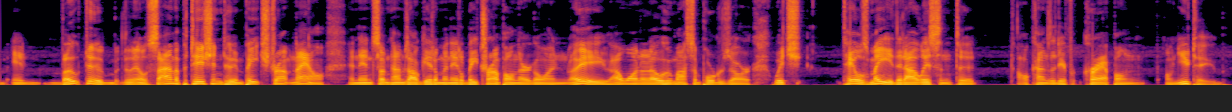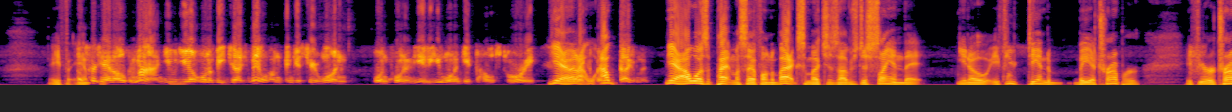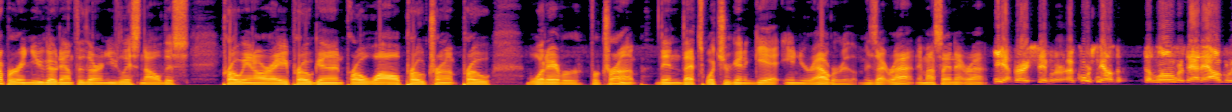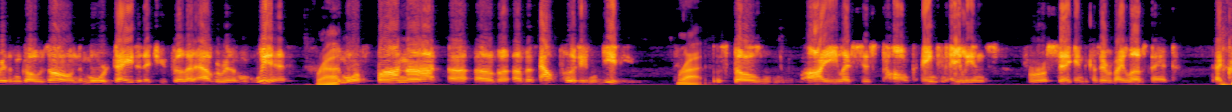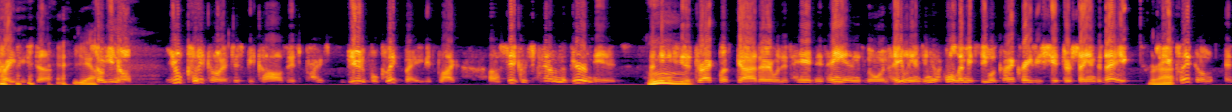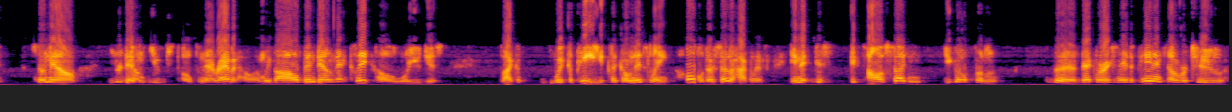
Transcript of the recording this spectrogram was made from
vote to, you know, sign the petition to impeach Trump now. And then sometimes I'll get them and it'll be Trump on there going, hey, I want to know who my supporters are, which tells me that I listen to all kinds of different crap on, on YouTube. If, That's because you have an open mind. You you don't want to be judgmental and, and just hear one one point of view. You want to get the whole story. yeah, I, I, judgment. Yeah, I wasn't patting myself on the back so much as I was just saying that, you know, if you tend to be a Trumper, if you're a Trumper and you go down through there and you listen to all this pro NRA, pro gun, pro wall, pro Trump, pro whatever for Trump, then that's what you're going to get in your algorithm. Is that right? Am I saying that right? Yeah, very similar. Of course, now the the longer that algorithm goes on, the more data that you fill that algorithm with, Right. the more finite uh, of a, of an output it will give you. Right. So, i.e., let's just talk ancient aliens for a second because everybody loves that that crazy stuff. Yeah. So you know, you click on it just because it's, it's beautiful clickbait. It's like uh, secrets found in the pyramids. And then you see the Dracula guy there with his head in his hands going aliens, and you're like, well, let me see what kind of crazy shit they're saying today. So you click on it. So now you're down, you open that rabbit hole. And we've all been down that click hole where you just, like Wikipedia, you click on this link. Oh, there's other hyperlinks. And it just, it, all of a sudden, you go from the Declaration of Independence over to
